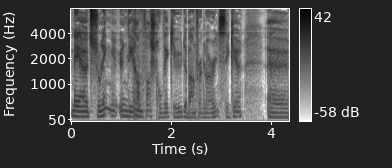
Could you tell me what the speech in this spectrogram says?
Mais euh, tu soulignes une des grandes forces, je trouvais, qu'il y a eu de Bound for Glory, c'est que euh,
